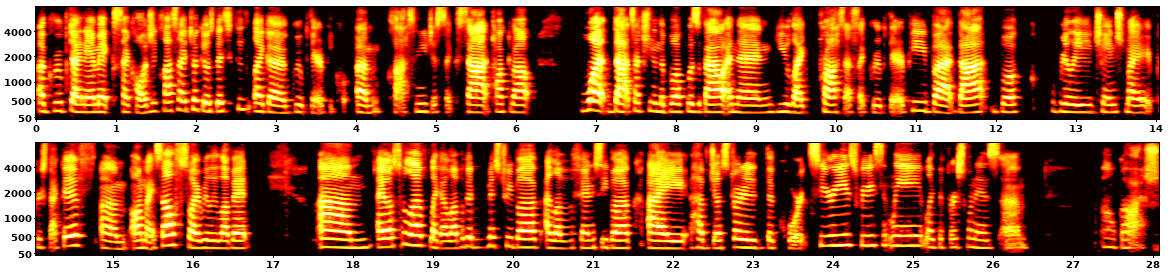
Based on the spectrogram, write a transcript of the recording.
a group dynamic psychology class I took. It was basically like a group therapy um, class, and you just like sat, talked about what that section in the book was about, and then you like process like group therapy. But that book really changed my perspective um, on myself, so I really love it. Um, I also love like I love a good mystery book. I love a fantasy book. I have just started the court series recently. Like the first one is um oh gosh,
